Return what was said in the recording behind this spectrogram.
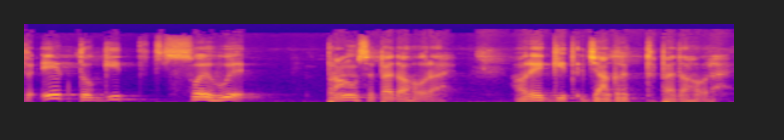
तो एक तो गीत सोए हुए प्राणों से पैदा हो रहा है और एक गीत जागृत पैदा हो रहा है।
